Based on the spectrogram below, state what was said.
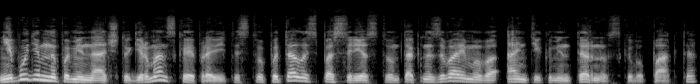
Не будем напоминать, что германское правительство пыталось посредством так называемого антикоминтерновского пакта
